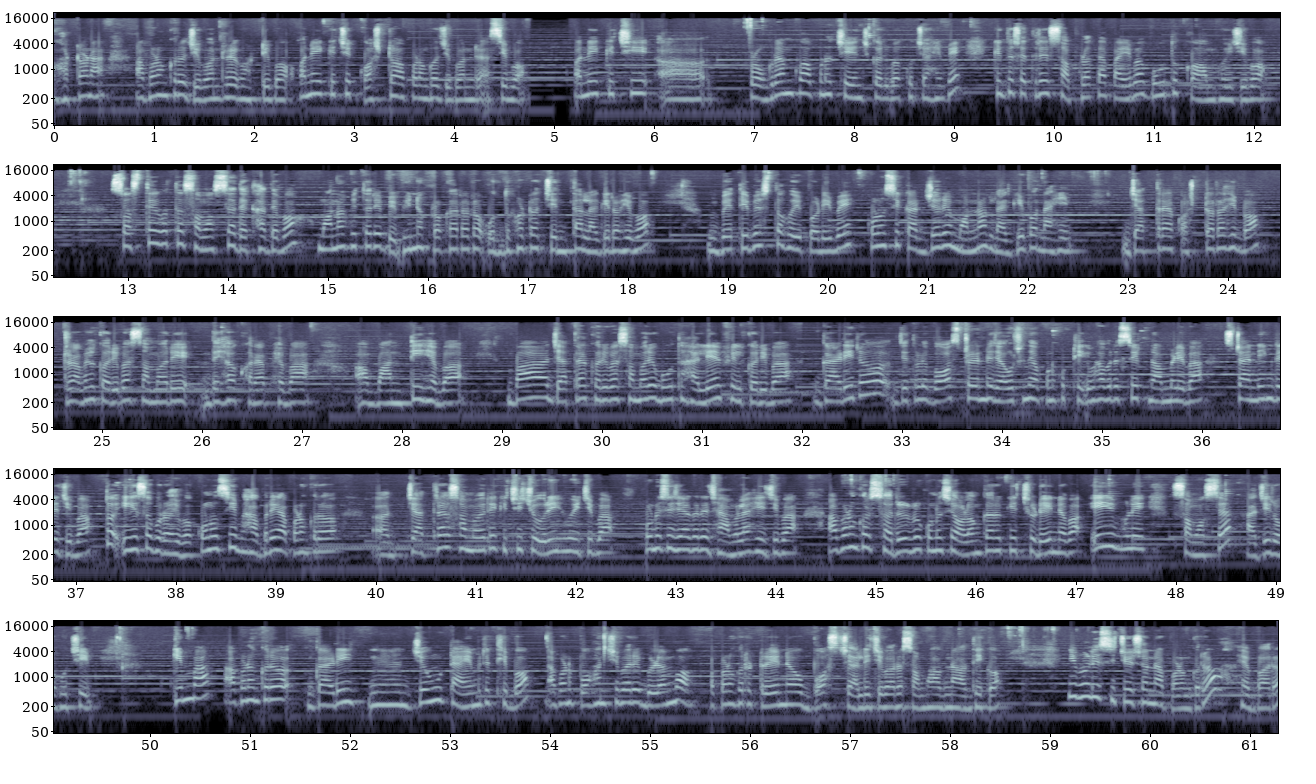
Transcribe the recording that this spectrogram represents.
ଘଟଣା ଆପଣଙ୍କର ଜୀବନରେ ଘଟିବ। ଅନେକ କିଛି କଷ୍ଟ ଆପଣଙ୍କ ଜୀବନରେ ଆସିବ। ଅନେକ କିଛି ପ୍ରୋଗ୍ରାମକୁ ଆପଣ ଚେଞ୍ଜ କରିବାକୁ ଚାହିଁବେ। କିନ୍ତୁ ସେଥିରେ ସଫଳତା ପାଇବା ବହୁତ କମ୍ ହୋଇଯିବ। ସ୍ୱାସ୍ଥ୍ୟଗତ ସମସ୍ୟା ଦେଖାଦେବ ମନ ଭିତରେ ବିଭିନ୍ନ ପ୍ରକାରର ଉଦ୍ଭଟ ଚିନ୍ତା ଲାଗି ରହିବ। ବ୍ୟତିବ୍ୟସ୍ତ ହୋଇପଡ଼ିବେ କୌଣସି କାର୍ଯ୍ୟରେ ମନ ଲାଗିବ ନାହିଁ। ଯାତ୍ରା କଷ୍ଟ ରହିବ ଟ୍ରାଭେଲ୍ କରିବା ସମୟରେ ଦେହ ଖରାପ ହେବା ବାନ୍ତି ହେବା বা যাত্রা করা সময় বহু হালিয়া ফিল করা গাড়ির যেত বস ট্রেন্রে যাচ্ছেন আপনার ঠিক ভাবে সিট ন মিলবা স্টাণ্ডিংরে যা তো এইসব রহব কৌশি ভাবে আপনার যাত্রা সময় কিছু চোরি হয়ে যা কোণী জায়গায় ঝামলা হয়ে যা আপনার শরীর কোণী অলঙ্কার কি ছুড়াই নেওয়া এইভাবে সমস্যা আজ রয়েছে কিংবা আপনার গাড়ি যে টাইমে থিব আপনার পহঞ্চবার বিলম্ব আপনার ট্রেন ও বস চালিযার সম্ভাবনা অধিক ଏଭଳି ସିଚୁଏସନ୍ ଆପଣଙ୍କର ହେବାର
